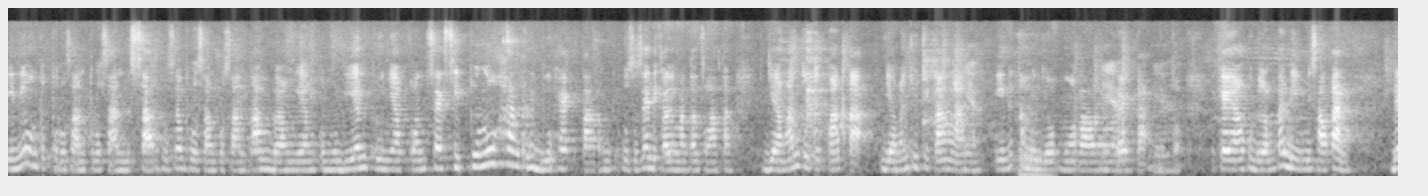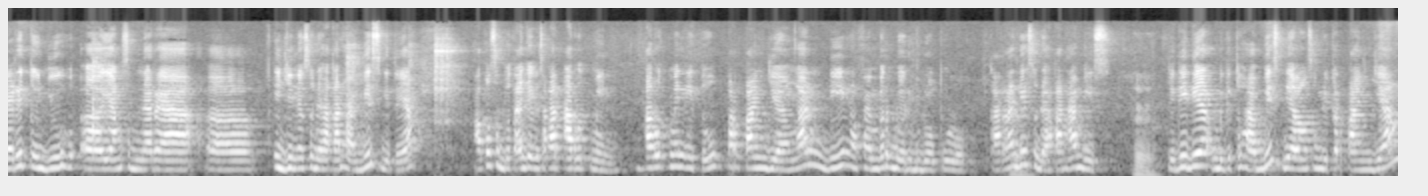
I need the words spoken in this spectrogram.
ini untuk perusahaan-perusahaan besar, khususnya perusahaan-perusahaan tambang yang kemudian punya konsesi puluhan ribu hektar, khususnya di Kalimantan Selatan, jangan tutup mata, jangan cuci tangan. Iya. Ini tanggung jawab moralnya Iya, mereka iya. gitu. Ya, Kayak yang aku bilang tadi, misalkan dari tujuh eh, yang sebenarnya eh, izinnya sudah akan habis gitu ya. Aku sebut aja misalkan Arutmin. Arutmin itu perpanjangan di November 2020 karena dia sudah akan habis. Hmm. Jadi dia begitu habis dia langsung diperpanjang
